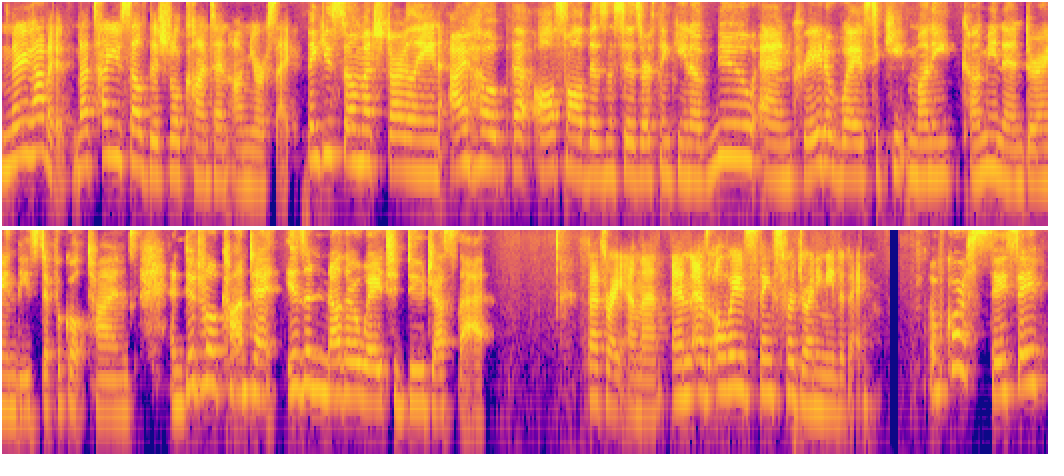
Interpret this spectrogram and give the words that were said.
And there you have it. That's how you sell digital content on your site. Thank you so much, Darlene. I hope that all small businesses are thinking of new and creative ways to keep money coming in during these difficult times. And digital content is another way to do just that. That's right, Emma. And as always, thanks for joining me today. Of course, stay safe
